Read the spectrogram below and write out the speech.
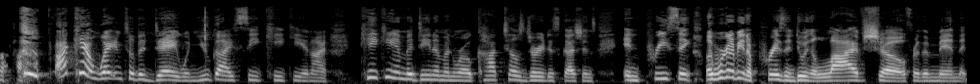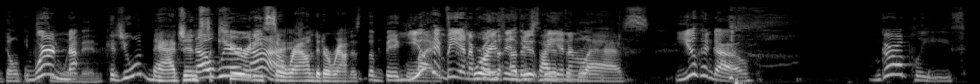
I can't wait until the day when you guys see Kiki and I, Kiki and Medinah Monroe, Cocktales, dirty discussions in precinct. Like we're gonna be in a prison doing a live show for the men that don't get We're see not- women. Could you imagine No, security surrounded around us? The big You can be in a we're on prison the other do- side of the in a- glass. You can go, girl. Please.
